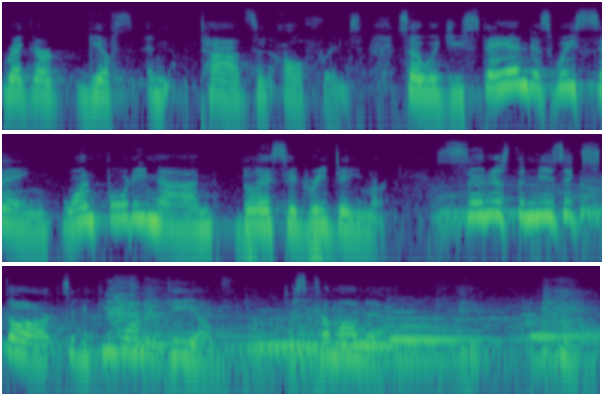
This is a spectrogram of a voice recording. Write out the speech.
regular gifts and tithes and offerings. So would you stand as we sing 149, Blessed Redeemer? As soon as the music starts, and if you want to give, just come on up.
